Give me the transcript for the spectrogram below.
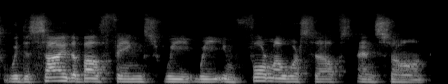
we decide about things, we we inform ourselves, and so on.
